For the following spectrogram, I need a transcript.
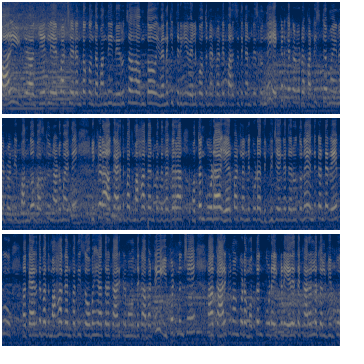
భారీ గేట్లు ఏర్పాటు చేయడంతో కొంతమంది నిరుత్సాహంతో వెనక్కి తిరిగి వెళ్ళిపోతున్నటువంటి పరిస్థితి కనిపిస్తుంది. ఎక్కడికక్కడ కూడా పటిష్టమైనటువంటి బందోబస్తు నడుమైతే ఇక్కడ ఖైరతాబాద్ మహాగణపతి దగ్గర మొత్తం కూడా ఏర్పాట్లన్నీ కూడా దిగ్విజయంగా జరుగుతున్నాయి. ఎందుకంటే రేపు ఆ ఖైరతాబాద్ మహాగణపతి శోభయాత్ర కార్యక్రమం ఉంది కాబట్టి ఇప్పటి నుంచే ఆ కార్యక్రమం కూడా మొత్తం కూడా ఇక్కడ ఏదైతే కర్రల తొలగింపు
